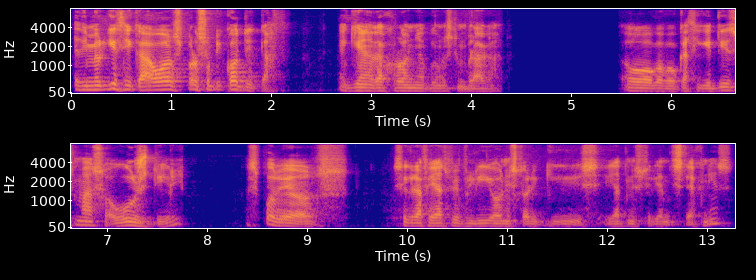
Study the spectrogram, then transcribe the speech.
Δημιουργήθηκα ως προσωπικότητα εκείνα τα χρόνια που ήμουν στην Πράγα. Ο, ο καθηγητής μας, ο Ούσντιλ, σπουδαίος συγγραφέας βιβλίων ιστορικής για την ιστορία της τέχνης,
